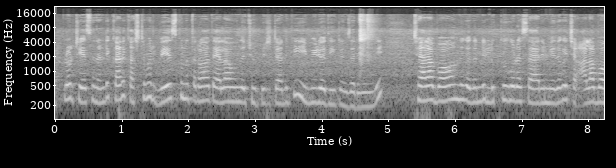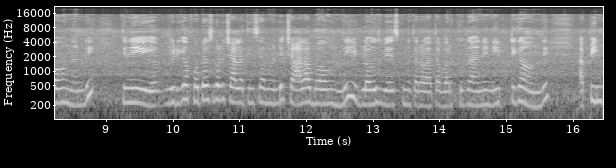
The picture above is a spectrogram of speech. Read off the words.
అప్లోడ్ చేశానండి కానీ కస్టమర్ వేసుకున్న తర్వాత ఎలా ఉందో చూపించడానికి ఈ వీడియో తీయటం జరిగింది. చాలా బాగుంది కదండి లుక్ కూడా శారీ మీదగా చాలా బాగుందండి. దీని విడిగా ఫొటోస్ కూడా చాలా తీసామండి చాలా బాగుంది. ఈ బ్లౌజ్ వేసుకున్న తర్వాత వర్క్ కానీ నీట్గా ఉంది. ఆ పింక్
